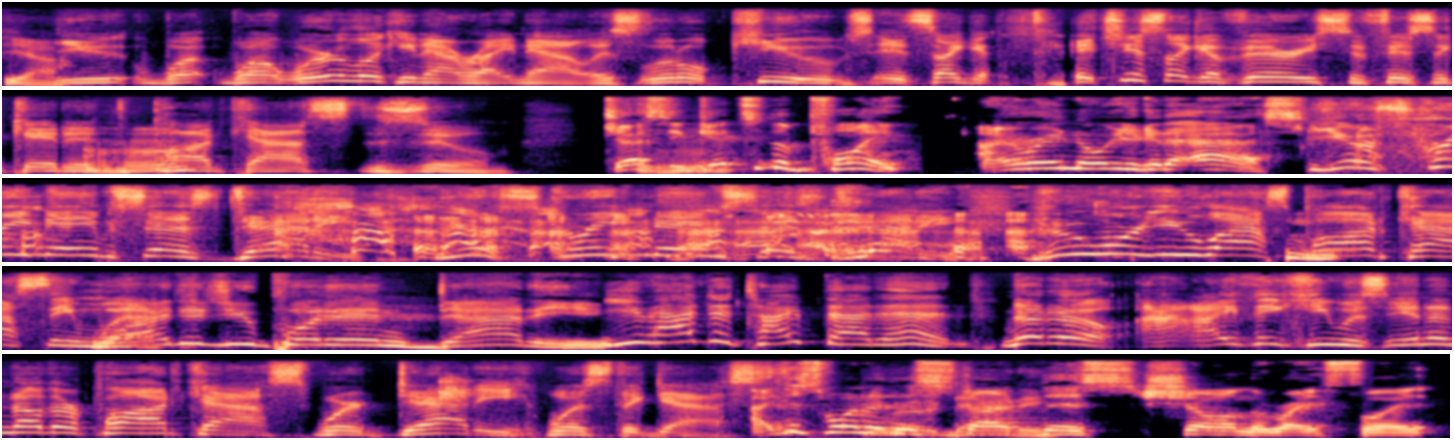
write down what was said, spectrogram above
Yeah. You what what we're looking at right now is little cubes. It's like a, it's just like a very sophisticated Uh-huh. podcast Zoom. Jesse, get to the point. I already know what you're going to ask. Your screen name says Daddy. Your screen name says Daddy. Who were you last podcasting with? Why did you put in Daddy? You had to type that in. No, no. I, I think he was in another podcast where Daddy was the guest. I just wanted to start this show on the right foot.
